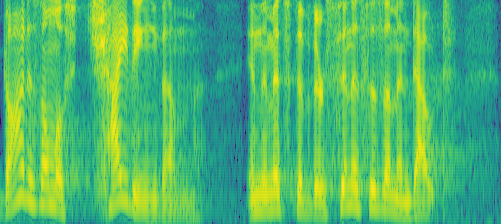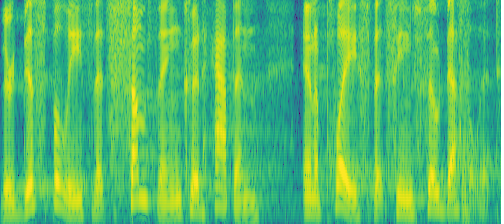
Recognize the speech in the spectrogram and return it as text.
God is almost chiding them in the midst of their cynicism and doubt, their disbelief that something could happen in a place that seems so desolate.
